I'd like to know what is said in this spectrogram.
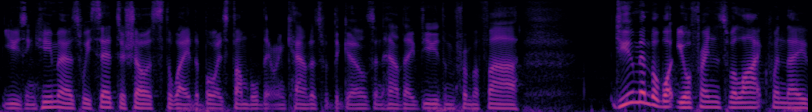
using humor, as we said, to show us the way the boys fumbled their encounters with the girls and how they view them from afar. Do you remember what your friends were like when they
